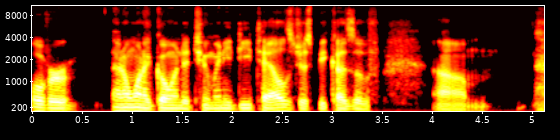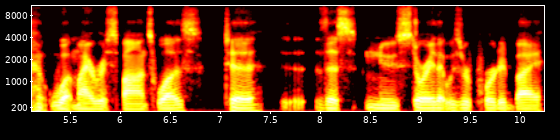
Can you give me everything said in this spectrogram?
over. I don't want to go into too many details just because of um, what my response was to uh, this news story that was reported by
